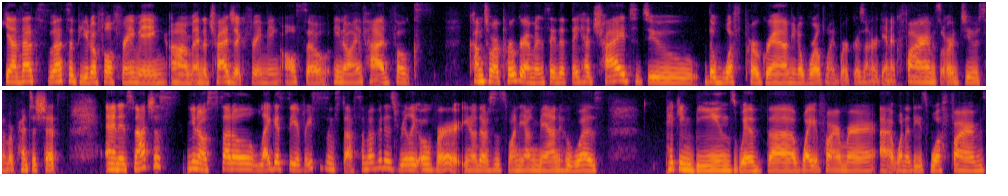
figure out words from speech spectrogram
Yeah, that's that's a beautiful framing um, and a tragic framing. Also, you know, I've had folks come to our program and say that they had tried to do the WWOOF program, you know, Worldwide Workers on Organic Farms, or do some apprenticeships, and it's not just you know subtle legacy of racism stuff. Some of it is really overt. You know, there's this one young man who was picking beans with the white farmer at one of these WWOOF farms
